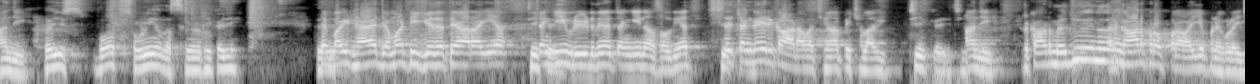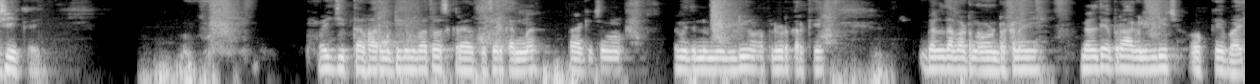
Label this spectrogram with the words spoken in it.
ਹਾਂਜੀ। ਬਾਈ ਜੀ ਬਹੁਤ ਸੋਹਣੀਆਂ ਬੱਸੀਆਂ ਠੀਕ ਹੈ ਜੀ। ਤੇ ਬਾਈਟ ਹੈ ਜਮਾ ਟੀਕੇ ਦੇ ਤਿਆਰ ਆ ਗਈਆਂ ਚੰਗੀ ਬਰੀਡ ਦੀਆਂ ਚੰਗੀ ਨਸਲ ਦੀਆਂ ਤੇ ਚੰਗਾ ਹੀ ਰਿਕਾਰਡ ਆ ਬੱਚਿਆਂ ਦਾ ਪਿਛਲਾ ਵੀ। ਠੀਕ ਹੈ ਜੀ ਹਾਂਜੀ। ਰਿਕਾਰਡ ਮਿਲ ਜੂ ਇਹਨਾਂ ਦਾ? ਰਿਕਾਰਡ ਪ੍ਰੋਪਰ ਆ ਬਾਈ ਆਪਣੇ ਕੋਲੇ ਜੀ। ਠੀਕ ਹੈ ਜੀ। ਬਾਈ ਜੀਤਾ ਫਾਰਮ ਟੀਮ ਨੂੰ ਬਾਤ ਸਬਸਕ੍ਰਾਈਬ ਤੇ ਸ਼ੇਅਰ ਕਰਨਾ ਤਾਂ ਕਿ ਤੁਹਾਨੂੰ ਨਵੀਂ ਤੋਂ ਨਵੀਂ ਵੀਡੀਓ ਅਪਲੋਡ ਕਰਕੇ ਬੈਲ ਦਾ ਬਟਨ ਔਨ ਰੱਖਣਾ ਜੀ। ਮਿਲਦੇ ਆ ਭਰਾ ਅਗਲੀ ਵੀਡੀਓ ਚ। ਓਕੇ ਬਾਏ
